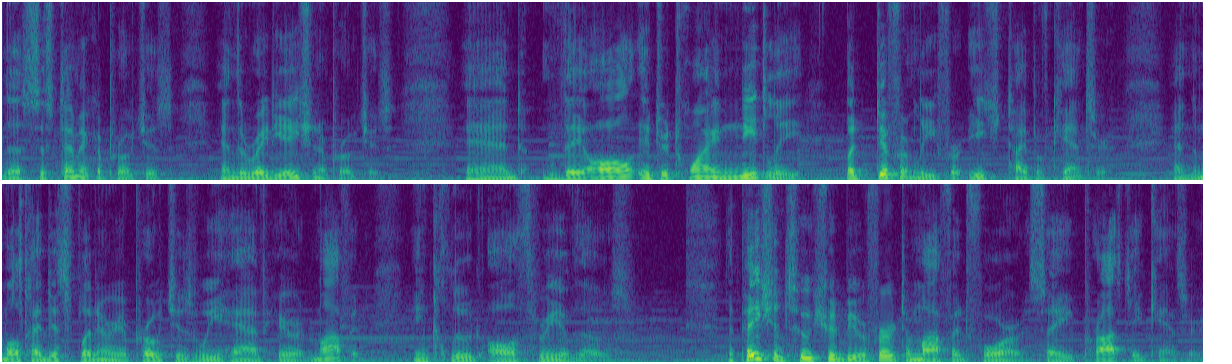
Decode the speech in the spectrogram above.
the systemic approaches, and the radiation approaches and they all intertwine neatly but differently for each type of cancer. And the multidisciplinary approaches we have here at Moffitt include all three of those. The patients who should be referred to Moffitt for, say, prostate cancer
